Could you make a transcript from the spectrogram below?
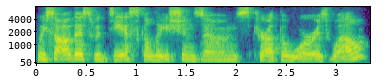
We saw this with de escalation zones throughout the war as well,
